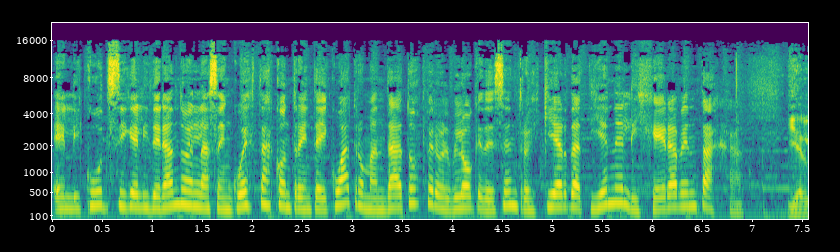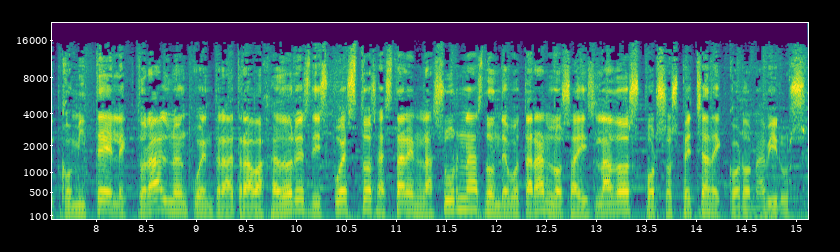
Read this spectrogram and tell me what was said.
El Likud sigue liderando en las encuestas con 34 mandatos, pero el bloque de centro izquierda tiene ligera ventaja. Y el comité electoral no encuentra a trabajadores dispuestos a estar en las urnas donde votarán los aislados por sospecha de coronavirus.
